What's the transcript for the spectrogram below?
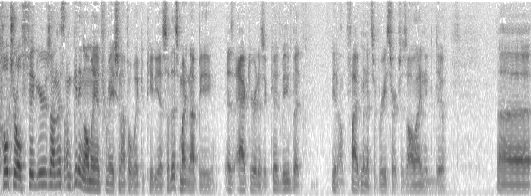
cultural figures on this. I'm getting all my information off of Wikipedia, so this might not be as accurate as it could be, but you know, five minutes of research is all I need to do. Uh,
